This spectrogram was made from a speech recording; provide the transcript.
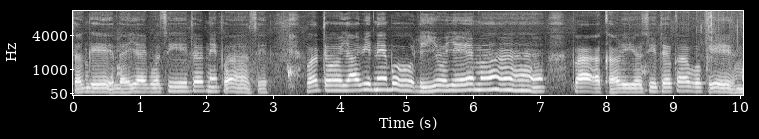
સંગે લઈ આવ્યો સીધને પાસે. વતો આવીને બોલ્યો એમ પાખળ્યો સીધ કહું કેમ?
